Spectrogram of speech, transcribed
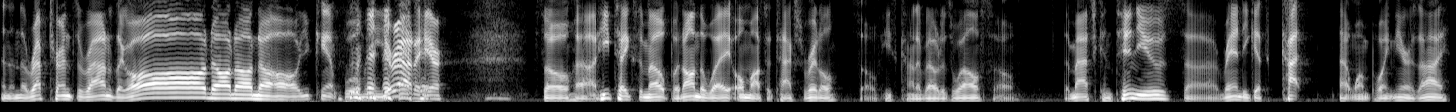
and then the ref turns around and is like, "Oh no, no, no! You can't fool me! You're out of here!" So uh, he takes him out, but on the way, Omos attacks Riddle, so he's kind of out as well. So the match continues. Uh, Randy gets cut at one point near his eye.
